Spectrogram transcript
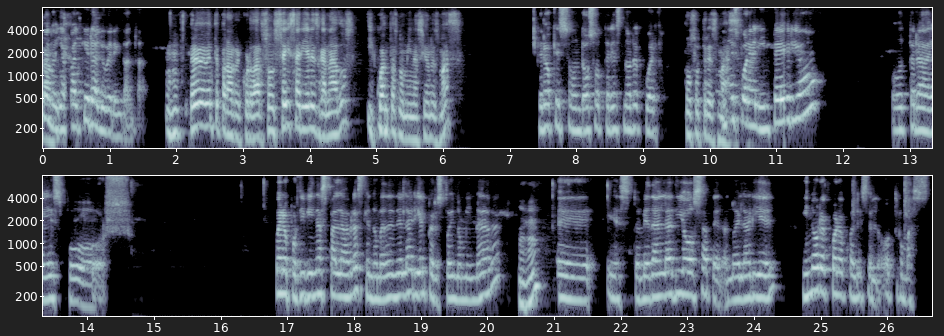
Bueno, ya cualquiera le hubiera encantado. Brevemente para recordar, son seis Arieles ganados y cuántas nominaciones más? Creo que son dos o tres, no recuerdo. Dos o tres más. Es por el Imperio, otra es por, bueno, por Divinas Palabras, que no me dan el Ariel, pero estoy nominada. Eh, esto, me dan la diosa, pero no el Ariel. Y no recuerdo cuál es el otro más.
